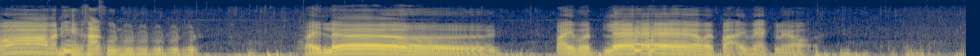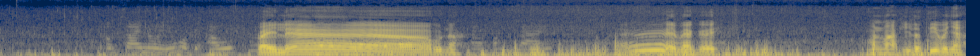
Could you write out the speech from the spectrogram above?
อ๋อวันนี้เห็นคักคุณพูดพูดพูดพูดพูดไปเลย ไปหมดแล้วไปปะไอแม็กแล้ว ไปแล้วคุณน่ะเอ้ยไอแม็กเลยมันมาพีละตีไปเนี่ย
